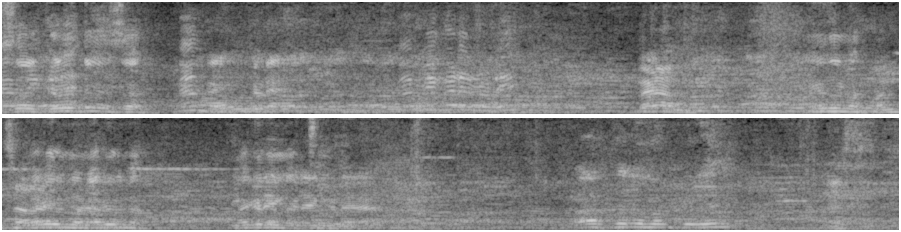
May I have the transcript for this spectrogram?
ಸೇರಿ ಕರೆಕ್ಟ್ ಸರ್ ಮೇಡಮ್ ಒಂದ್ಸಲ ಇದನ್ನ ನಗರ ಇದನ್ನ ಎಸ್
